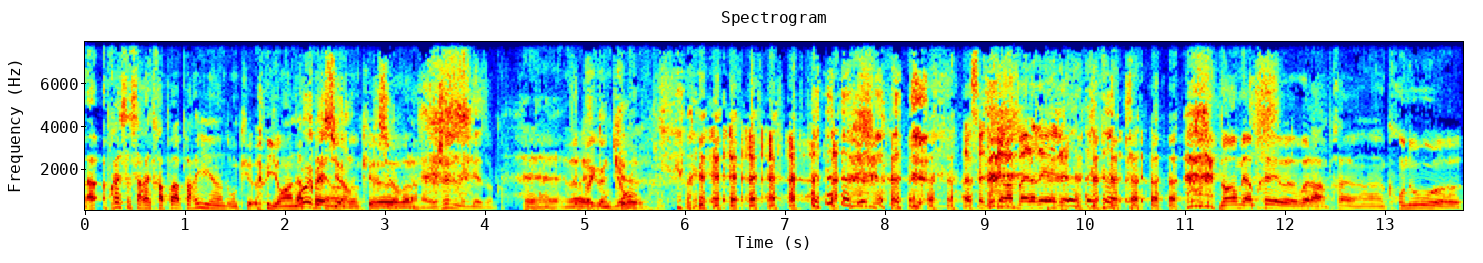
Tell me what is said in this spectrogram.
après ça s'arrêtera pas à Paris. Hein, donc euh, il y aura un Ouais, après. bien sûr. hein, donc bien euh, sûr. voilà. Elle est jeune, Megdes, encore. Euh, C'est ouais, pas donc. Ah, ça tire à balles réelles. non, mais après, euh, voilà, après un chrono euh,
